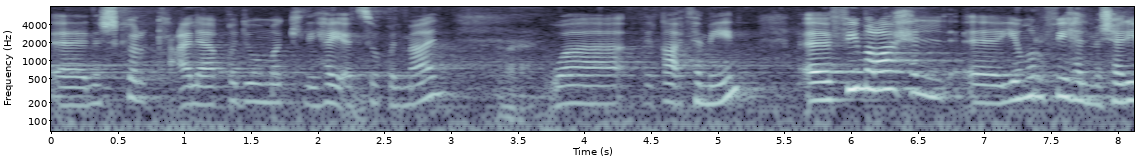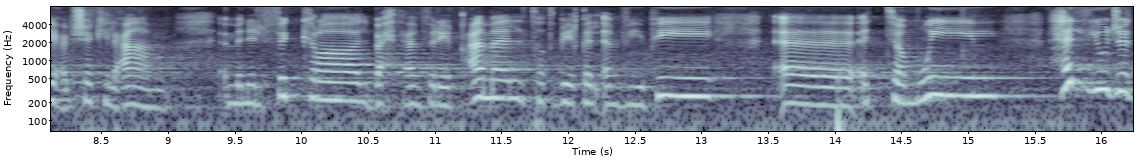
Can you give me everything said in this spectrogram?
آه، نشكرك على قدومك لهيئة سوق المال ولقاء ثمين. آه، في مراحل آه، يمر فيها المشاريع بشكل عام من الفكرة البحث عن فريق عمل تطبيق الام في بي التمويل. هل يوجد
